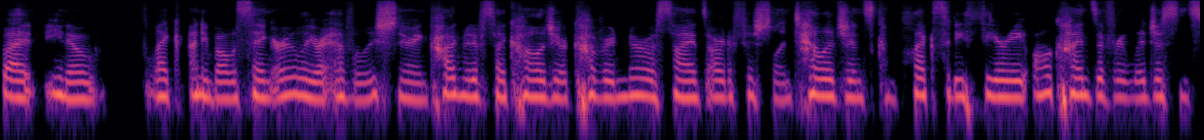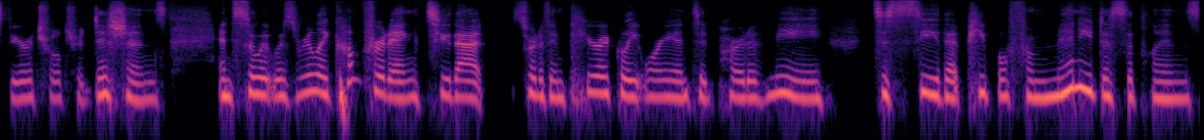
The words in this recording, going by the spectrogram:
But, you know, like Anibal was saying earlier, evolutionary and cognitive psychology are covered, neuroscience, artificial intelligence, complexity theory, all kinds of religious and spiritual traditions. And so it was really comforting to that sort of empirically oriented part of me to see that people from many disciplines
